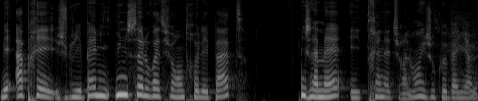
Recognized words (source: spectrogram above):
Mais après, je lui ai pas mis une seule voiture entre les pattes. Jamais. Et très naturellement, il joue que bagnole.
